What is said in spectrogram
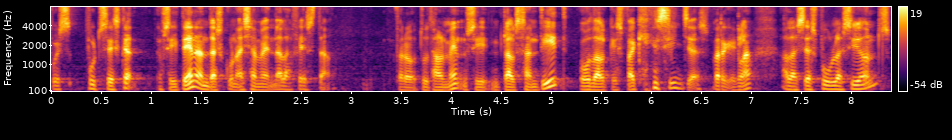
pues, potser és que o sigui, tenen desconeixement de la festa, però totalment, o sigui, del sentit o del que es fa aquí a Sitges, perquè clar, a les seves poblacions,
